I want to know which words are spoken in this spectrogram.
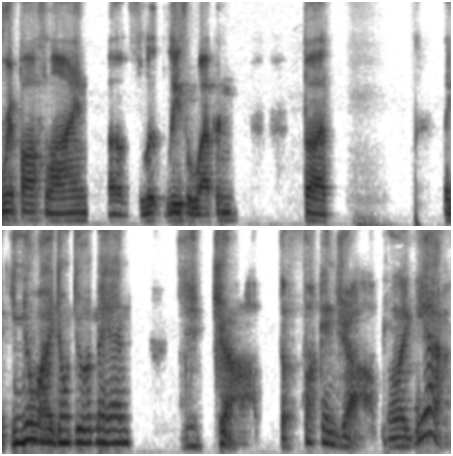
rip off line of Lethal Weapon, but like you know why I don't do it, man? The job, the fucking job. I'm like, yeah,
